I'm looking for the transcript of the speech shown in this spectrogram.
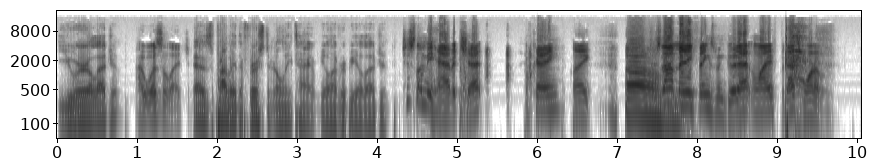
You were a legend. I was a legend. That was probably the first and only time you'll ever be a legend. Just let me have it, Chet. Okay, like Oh, there's not many things I've been good at in life, but that's one of them.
